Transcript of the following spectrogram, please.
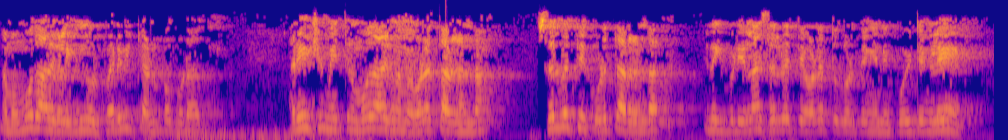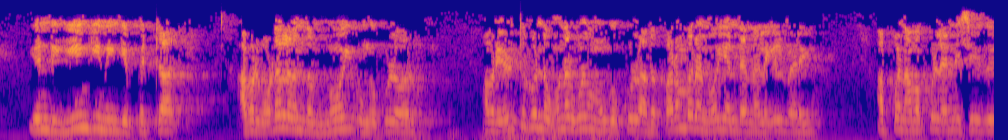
நம்ம மூதாதைகளை இன்னொரு பிறவிக்கு அனுப்பக்கூடாது. அதே சமயத்தில் மூதாதைகள் நம்ம வளர்த்தார்கள் என்றால் செல்வத்தை கொடுத்தார்கள் என்றால் எனக்கு இப்படியெல்லாம் செல்வத்தை வளர்த்து கொடுத்தீங்க நீ போயிட்டீங்களே என்று ஏங்கி நீங்கள் பெற்றால் அவர் உடல் வந்த நோய் உங்களுக்குள்ள வரும். அவர் எடுத்துக்கொண்ட உணர்வுகளும் உங்களுக்குள் அது பரம்பரை நோய் என்ற நிலையில் விளையும். அப்போ நமக்குள் என்ன செய்து?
